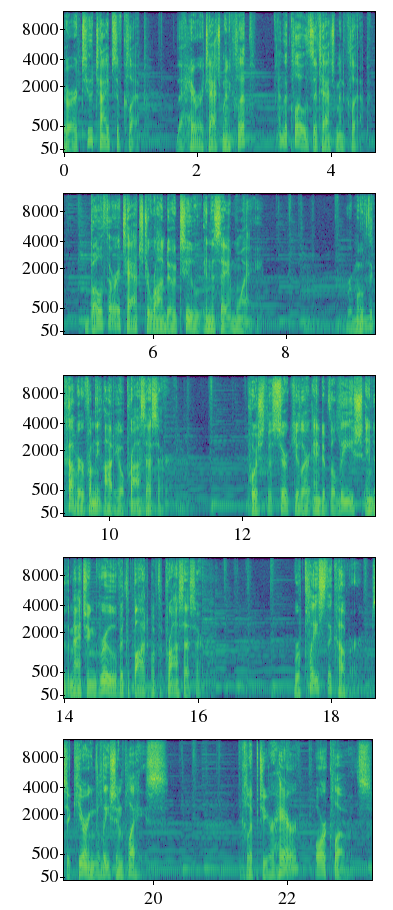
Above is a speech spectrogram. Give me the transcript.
There are two types of clip, the hair attachment clip and the clothes attachment clip. Both are attached to Rondo 2 in the same way. Remove the cover from the audio processor. Push the circular end of the leash into the matching groove at the bottom of the processor. Replace the cover, securing the leash in place. Clip to your hair or clothes.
